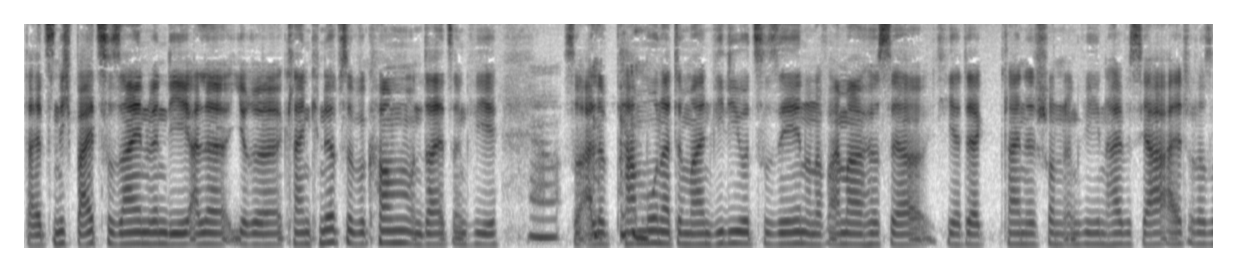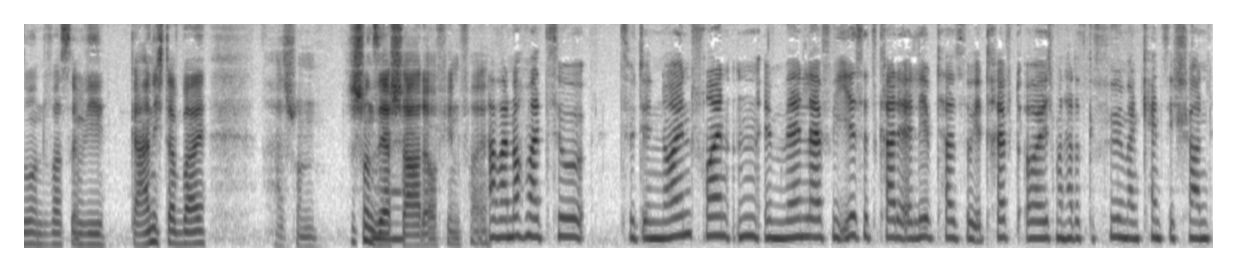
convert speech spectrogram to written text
da jetzt nicht bei zu sein, wenn die alle ihre kleinen Knirpse bekommen und da jetzt irgendwie ja. so alle paar Monate mal ein Video zu sehen und auf einmal hörst du ja hier der Kleine schon irgendwie ein halbes Jahr alt oder so und du warst irgendwie gar nicht dabei. Das ist schon, das ist schon sehr schade auf jeden Fall. Aber nochmal zu, zu den neuen Freunden im Vanlife, wie ihr es jetzt gerade erlebt habt. So, ihr trefft euch, man hat das Gefühl, man kennt sich schon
